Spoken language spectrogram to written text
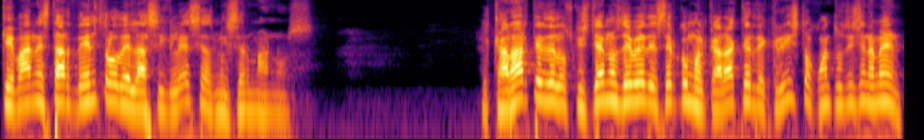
que van a estar dentro de las iglesias, mis hermanos. El carácter de los cristianos debe de ser como el carácter de Cristo. ¿Cuántos dicen amén?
